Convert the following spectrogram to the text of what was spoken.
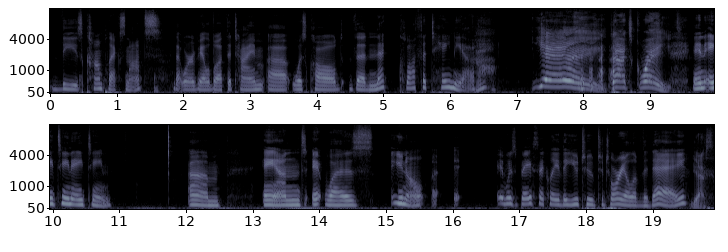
these complex knots that were available at the time uh, was called the Neckclothitania Yay! That's great. in 1818. Um, and it was, you know, it, it was basically the YouTube tutorial of the day Yes.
